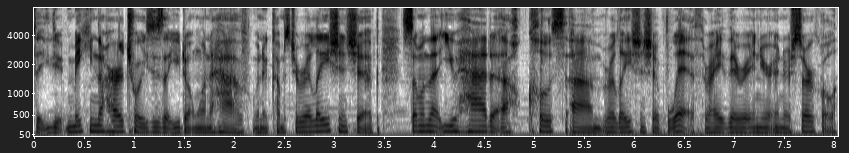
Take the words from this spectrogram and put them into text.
the, making the hard choices that you don't want to have when it comes to relationship. Someone that you had a close um, relationship with, right? They were in your inner circle.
